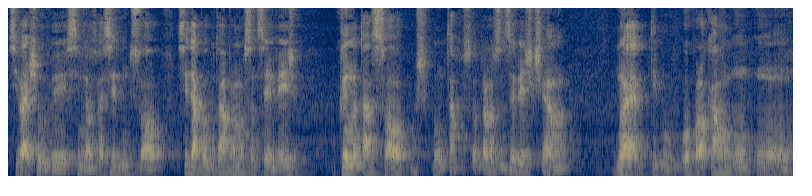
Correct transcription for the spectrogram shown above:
se vai chover, se não, se vai ser muito sol, se dá para botar uma promoção de cerveja. O clima tá sol, poxa, vamos botar uma promoção de cerveja que chama. Não é tipo, vou colocar um, um-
